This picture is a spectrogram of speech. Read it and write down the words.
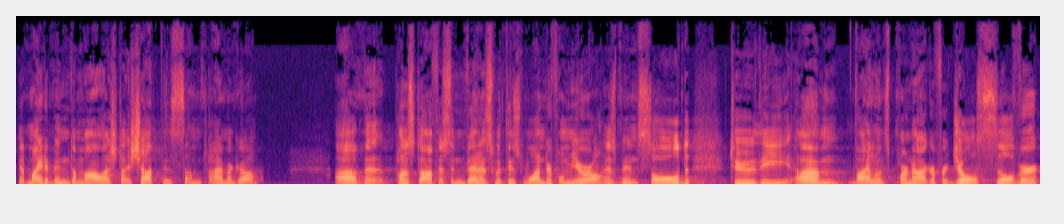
It might have been demolished. I shot this some time ago. Uh, the post office in Venice with this wonderful mural has been sold to the um, violence pornographer Joel Silver,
